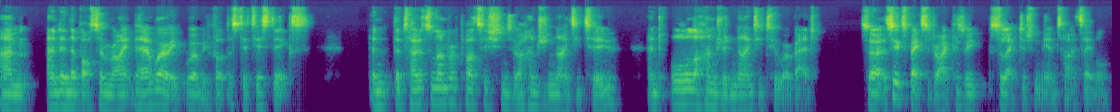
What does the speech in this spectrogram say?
Um, and in the bottom right there, where, we, where we've got the statistics, then the total number of partitions are 192, and all 192 are read. So it's expected, right? Because we selected from the entire table.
